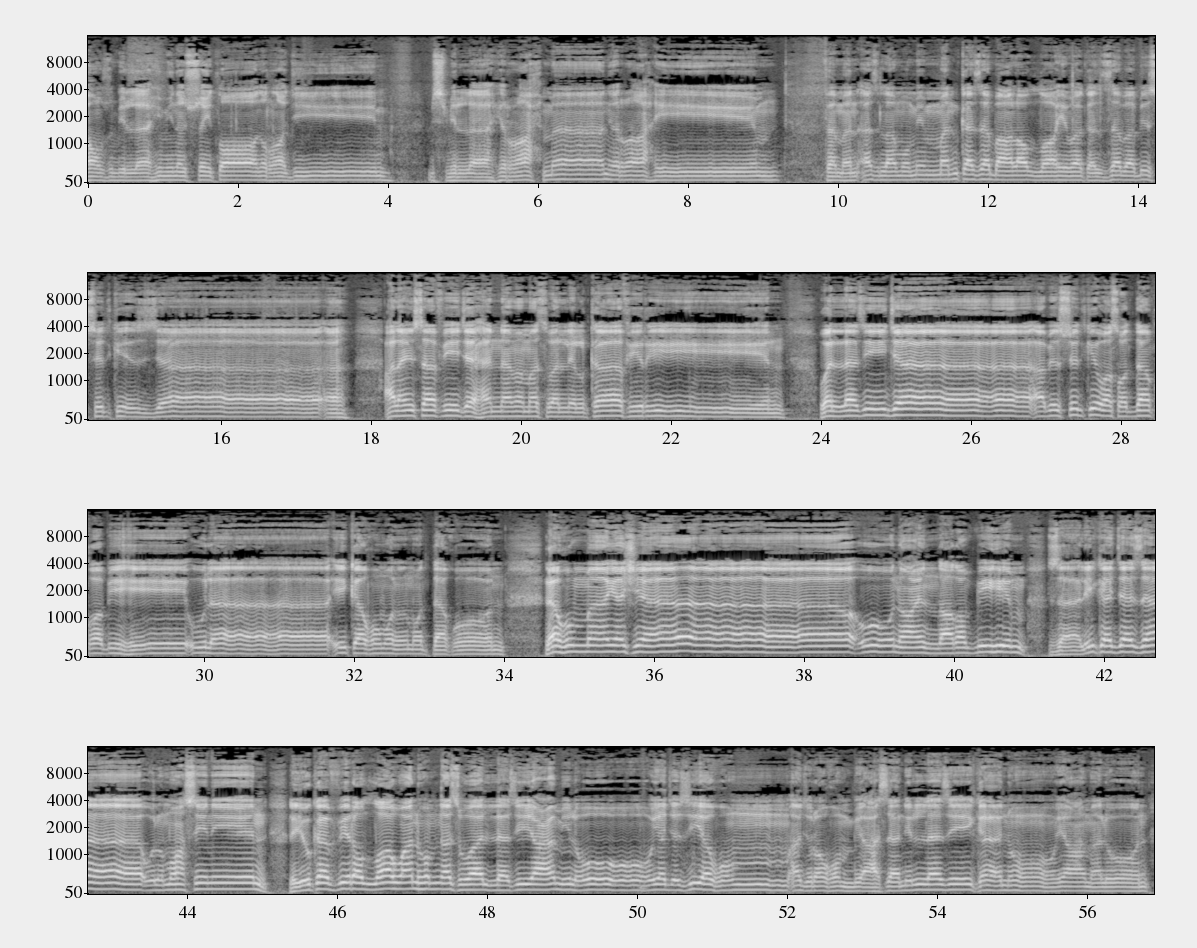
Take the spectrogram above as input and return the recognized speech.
أعوذ بالله من الشيطان الرجيم. بسم الله الرحمن الرحيم. فمن أظلم ممن كذب على الله وكذب بالصدق إذ جاءه. أليس في جهنم مثوى للكافرين؟ والذي جاء بالصدق وصدق به أولئك هم المتقون. لهم ما يشاءون عند ربهم. ذلك جزاء المحسنين. ليكفر الله عنهم أسوأ الذي عملوا يجزيهم أجرهم بأحسن الذي كانوا يعملون.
